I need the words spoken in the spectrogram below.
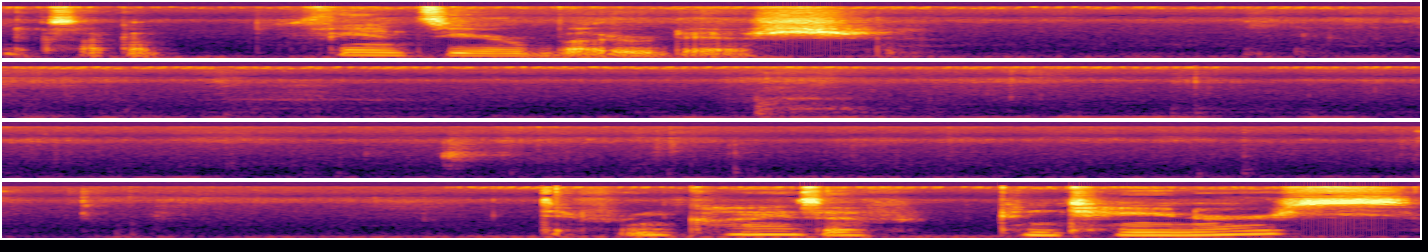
Looks like a fancier butter dish. Different kinds of containers.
